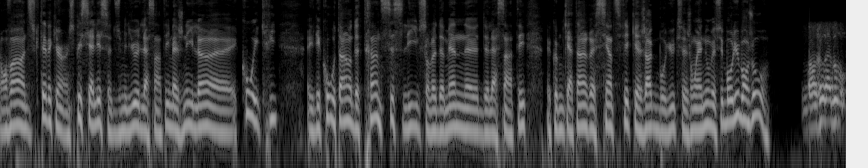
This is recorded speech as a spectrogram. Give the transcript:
On va en discuter avec un spécialiste du milieu de la santé. Imaginez, il a euh, coécrit, il est co-auteur de 36 livres sur le domaine euh, de la santé, le communicateur scientifique Jacques Beaulieu qui se joint à nous. Monsieur Beaulieu, bonjour. Bonjour à vous.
